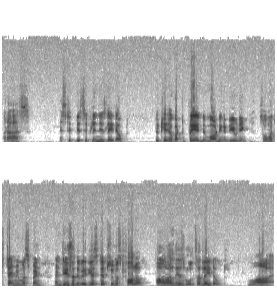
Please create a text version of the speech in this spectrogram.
for us, a strict discipline is laid out. Look here, you've got to pray in the morning and evening, so much time you must spend, and these are the various steps you must follow. All these rules are laid out. Why?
